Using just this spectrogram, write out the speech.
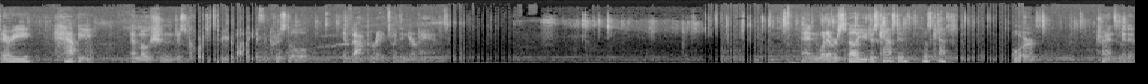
very happy emotion just courses through your body as the crystal evaporates within your hands. And whatever spell you just casted was cast. Or transmitted.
